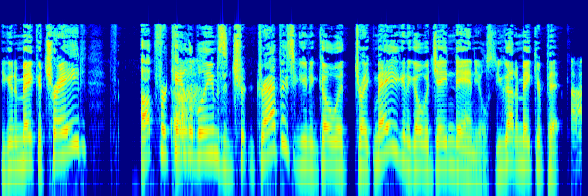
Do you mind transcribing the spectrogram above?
You're going to make a trade up for Caleb Williams and tr- draft picks. You're going to go with Drake Maye. You're going to go with Jayden Daniels. You got to make your pick. I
